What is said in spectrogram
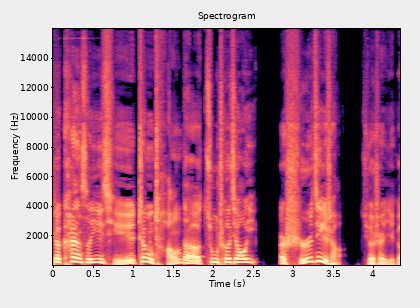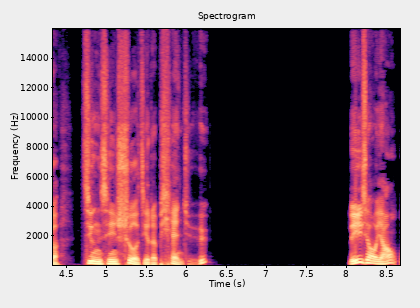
这看似一起正常的租车交易，而实际上却是一个精心设计的骗局。李小阳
